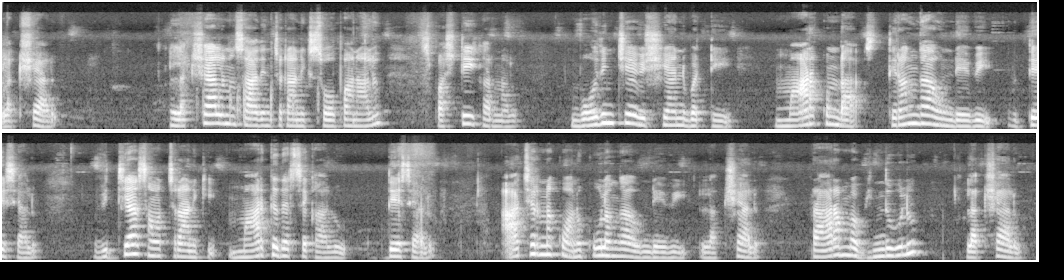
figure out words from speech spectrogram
లక్ష్యాలు. లక్ష్యాలను సాధించడానికి సోపానాలు స్పష్టీకరణలు. బోధించే విషయాన్ని బట్టి మారకుండా స్థిరంగా ఉండేవి ఉద్దేశాలు. విద్యా సంవత్సరానికి మార్గదర్శకాలు ఉద్దేశాలు. ఆచరణకు అనుకూలంగా ఉండేవి లక్ష్యాలు. ప్రారంభ బిందువులు లక్ష్యాలు.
